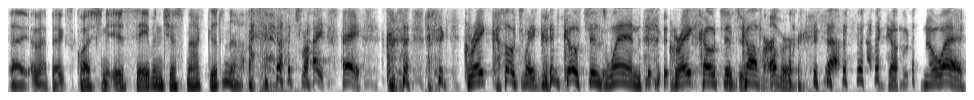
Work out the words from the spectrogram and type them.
Uh, that begs the question: Is Saban just not good enough? That's right. Hey, great coach. Wait, good coaches win. Great coaches Just cover. cover. Not the goat. No way.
